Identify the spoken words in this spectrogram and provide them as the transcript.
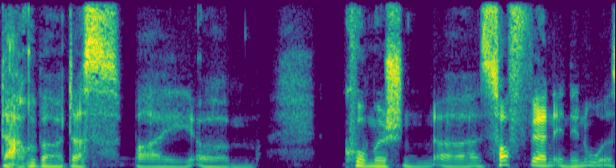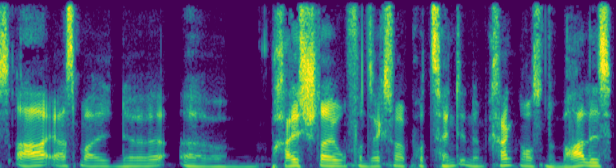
darüber, dass bei ähm, komischen äh, Softwaren in den USA erstmal eine ähm, Preissteigerung von 600 Prozent in einem Krankenhaus normal ist,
